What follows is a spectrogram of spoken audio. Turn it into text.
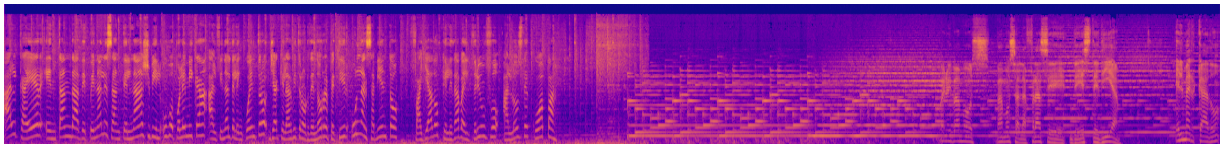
al caer en tanda de penales ante el Nashville. Hubo polémica al final del encuentro ya que el árbitro ordenó repetir un lanzamiento fallado que le daba el triunfo a los de Coapa. Vamos, a la frase de este día. El mercado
